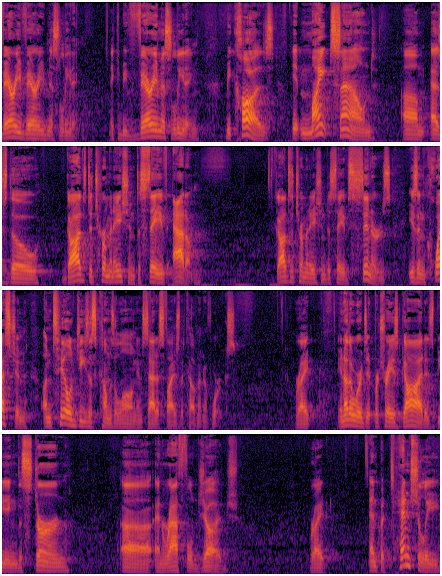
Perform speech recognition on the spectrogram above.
very, very misleading. It could be very misleading because it might sound um, as though God's determination to save Adam, God's determination to save sinners, is in question until Jesus comes along and satisfies the covenant of works. Right? In other words, it portrays God as being the stern uh, and wrathful judge, right? And potentially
